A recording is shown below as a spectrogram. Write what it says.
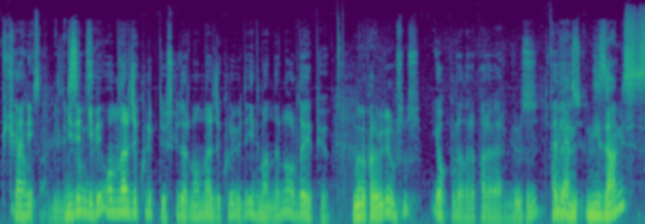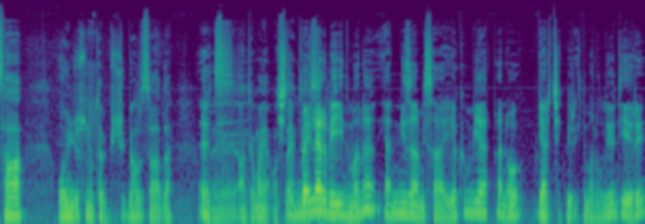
Küçük yani bir halı saha, bildiğimiz bizim halı saha. gibi onlarca kulüp de Üsküdar'ın onlarca kulübü de idmanlarını orada yapıyor. Bunlara para veriyor musunuz? Yok buralara para vermiyoruz. Hı hı. Ama yani nizami saha oyuncusunun tabii küçük bir halı sahada evet. e, antrenman yapması İşte enteresan. Beylerbeyi idmanı yani nizami sahaya yakın bir yer. Hani o gerçek bir idman oluyor. Diğeri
